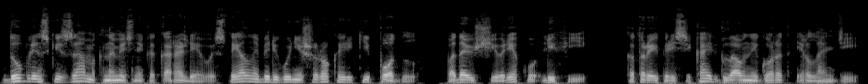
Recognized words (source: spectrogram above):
Дублинский замок наместника королевы стоял на берегу неширокой реки Подл, подающей в реку Лифи, которая пересекает главный город Ирландии.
